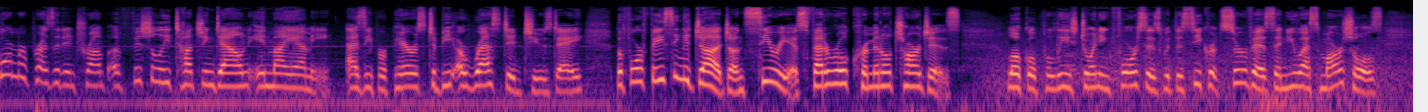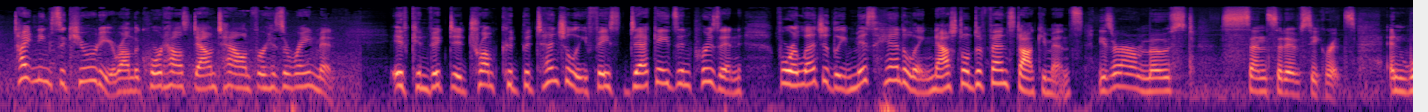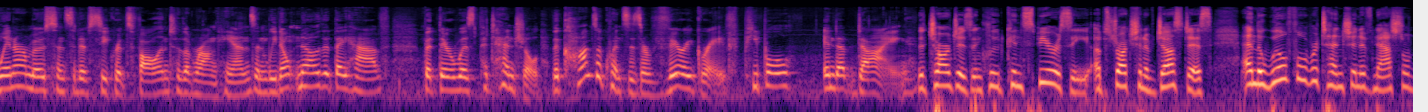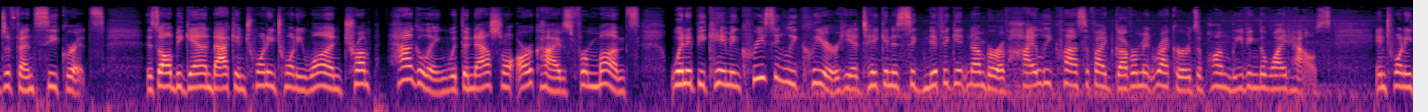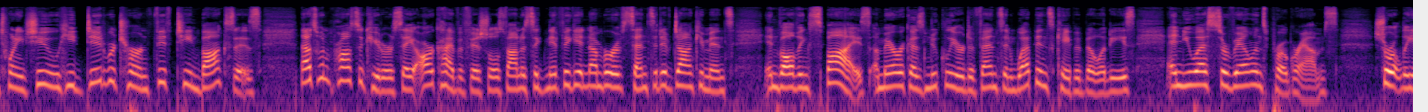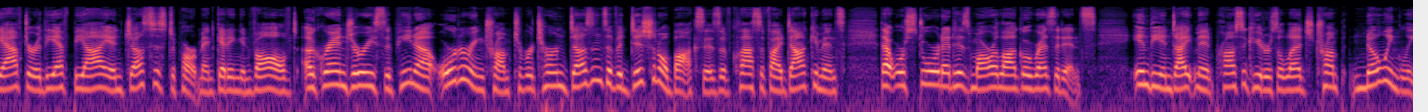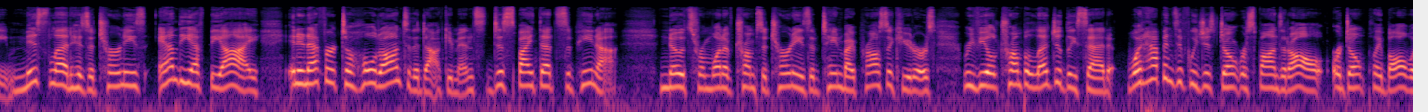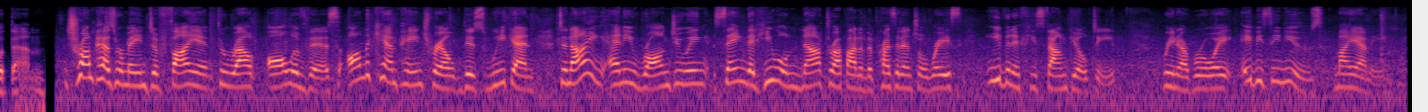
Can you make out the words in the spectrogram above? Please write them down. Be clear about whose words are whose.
Speaker 1: Former President Trump officially touching down in Miami as he prepares to be arrested Tuesday before facing a judge on serious federal criminal charges. Local police joining forces with the Secret Service and U.S. Marshals, tightening security around the courthouse downtown for his arraignment. If convicted, Trump could potentially face decades in prison for allegedly mishandling national defense documents.
Speaker 2: These are our most sensitive secrets. And when our most sensitive secrets fall into the wrong hands, and we don't know that they have, but there was potential, the consequences are very grave. People end up dying.
Speaker 1: The charges include conspiracy, obstruction of justice, and the willful retention of national defense secrets. This all began back in 2021, Trump haggling with the National Archives for months when it became increasingly clear he had taken a significant number of highly classified government records upon leaving the White House. In 2022, he did return 15 boxes. That's when prosecutors say archive officials found a significant number of sensitive documents involving spies, America's nuclear defense and weapons capabilities, and U.S. surveillance programs. Shortly after the FBI and Justice Department getting involved, a grand jury subpoena ordering Trump to return dozens of additional boxes of classified documents that were stored at his Mar a Lago residence. In the indictment, prosecutors allege Trump knowingly misled his attorney attorneys and the FBI in an effort to hold on to the documents despite that subpoena. Notes from one of Trump's attorneys obtained by prosecutors reveal Trump allegedly said, What happens if we just don't respond at all or don't play ball with them? Trump has remained defiant throughout all of this on the campaign trail this weekend, denying any wrongdoing, saying that he will not drop out of the presidential race even if he's found guilty. Rena Roy, ABC News, Miami.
